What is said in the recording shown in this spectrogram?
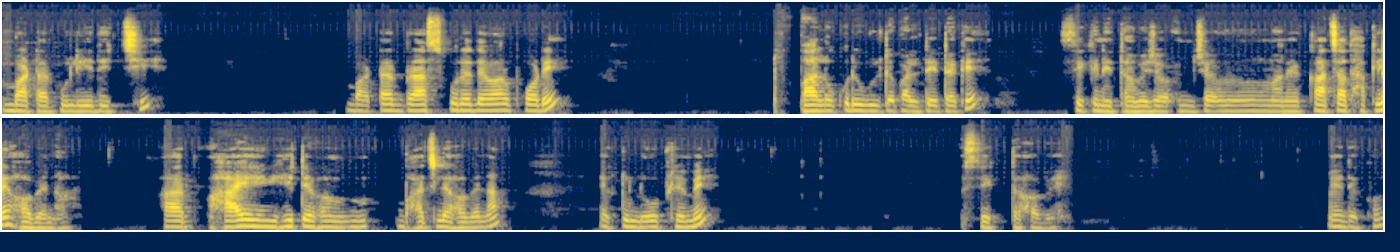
বাটার বুলিয়ে দিচ্ছি। বাটার ব্রাশ করে দেওয়ার পরে ভালো করে উল্টে পাল্টে এটাকে সেঁকে নিতে হবে। মানে কাঁচা থাকলে হবে না। আর হাই হিটে ভাজলে হবে না। একটু লো ফ্লেমে সেঁকতে হবে। এই দেখুন।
